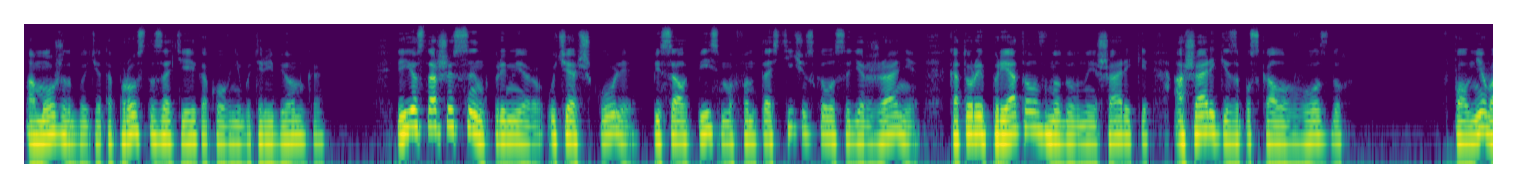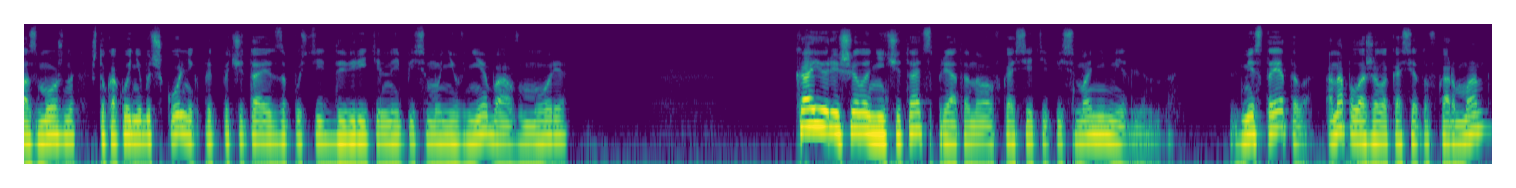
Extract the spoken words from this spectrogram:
А может быть, это просто затея какого-нибудь ребенка. Ее старший сын, к примеру, учась в школе, писал письма фантастического содержания, которые прятал в надувные шарики, а шарики запускал в воздух. Вполне возможно, что какой-нибудь школьник предпочитает запустить доверительное письмо не в небо, а в море. Каю решила не читать спрятанного в кассете письма немедленно. Вместо этого она положила кассету в карман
